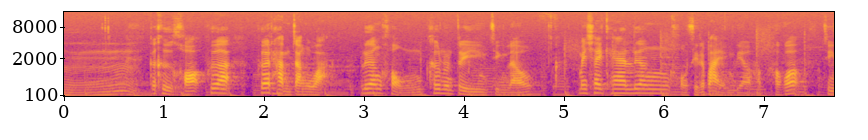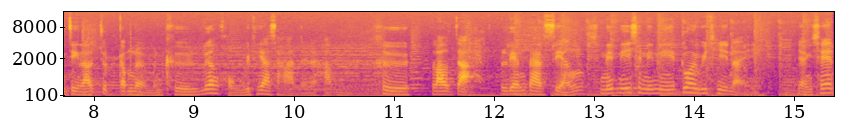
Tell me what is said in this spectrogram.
อืม ก็คือเคาะเพื่อเพื่อทำจังหวะ เรื่องของเครื่องดนตรีจริง ๆ แล้ว ไม่ใช่แค่เรื่องของศิลปะอย่างเดียวครับเขาก็จริง ๆ แล้วจุดกำเนิดมันคือเรื่องของวิทยาศาสตร์เลยนะครับ คือเราจะเรียนแบบเสียงชนิดนี้ชนิดนี้ด้วยวิธีไหน อย่างเช่น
